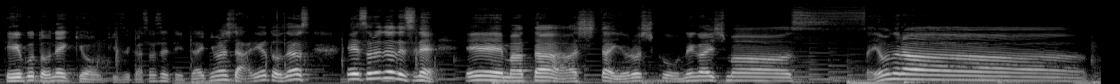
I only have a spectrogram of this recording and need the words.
っていうことをね、今日気づかさせていただきました。ありがとうございます。えー、それではですね、えー、また明日よろしくお願いします。さようなら。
